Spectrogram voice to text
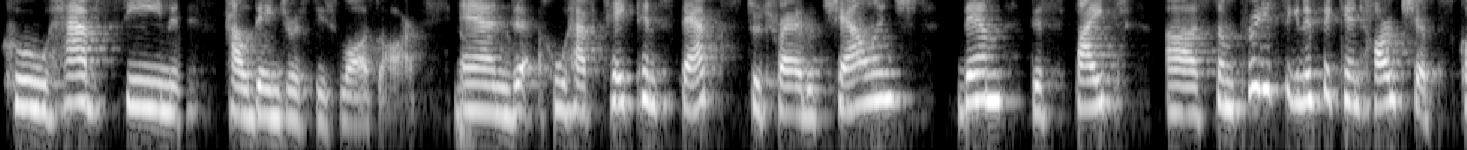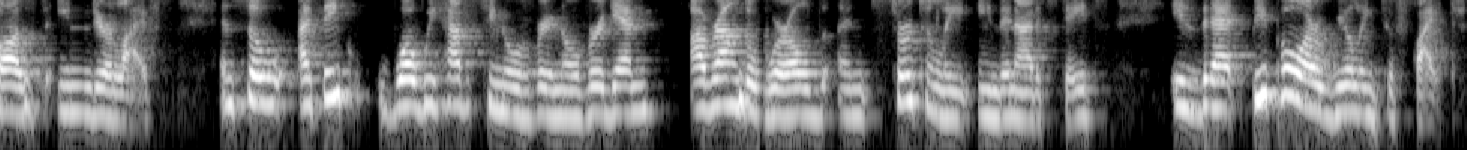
who have seen how dangerous these laws are and who have taken steps to try to challenge them despite uh, some pretty significant hardships caused in their lives. And so I think what we have seen over and over again around the world, and certainly in the United States, is that people are willing to fight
